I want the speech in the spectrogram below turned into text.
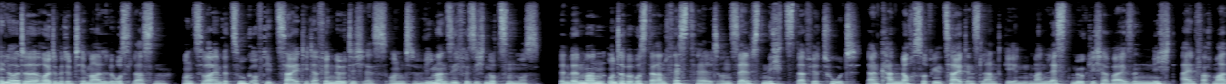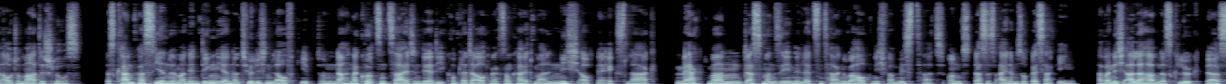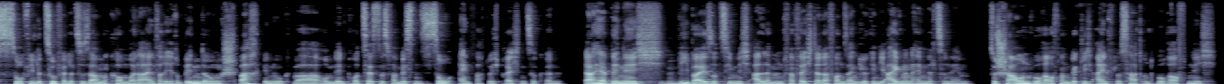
Hey Leute, heute mit dem Thema Loslassen. Und zwar in Bezug auf die Zeit, die dafür nötig ist und wie man sie für sich nutzen muss. Denn wenn man unterbewusst daran festhält und selbst nichts dafür tut, dann kann noch so viel Zeit ins Land gehen. Man lässt möglicherweise nicht einfach mal automatisch los. Das kann passieren, wenn man den Dingen ihren natürlichen Lauf gibt. Und nach einer kurzen Zeit, in der die komplette Aufmerksamkeit mal nicht auf der Ex lag, merkt man, dass man sie in den letzten Tagen überhaupt nicht vermisst hat und dass es einem so besser ging. Aber nicht alle haben das Glück, dass so viele Zufälle zusammenkommen oder einfach ihre Bindung schwach genug war, um den Prozess des Vermissens so einfach durchbrechen zu können. Daher bin ich, wie bei so ziemlich allem, ein Verfechter davon, sein Glück in die eigenen Hände zu nehmen. Zu schauen, worauf man wirklich Einfluss hat und worauf nicht.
